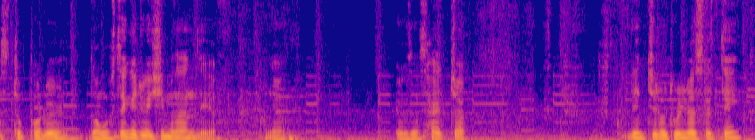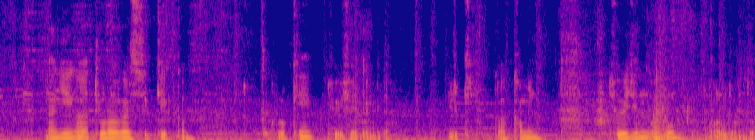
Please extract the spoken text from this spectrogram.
스토퍼를 너무 세게 조이시면 안 돼요. 그냥 여기서 살짝 렌치를 돌렸을 때 날개가 돌아갈 수 있게끔 그렇게 조이셔야 됩니다. 이렇게 꽉 하면 조여지는 거고 어느 정도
